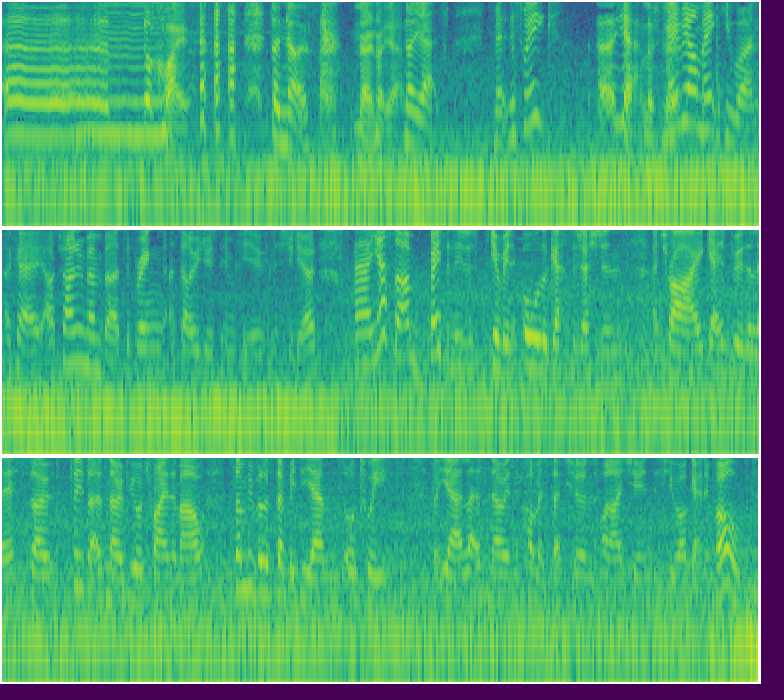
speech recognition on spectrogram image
Uh, mm. not quite. so no. no, not yet. Not yet. This week? Uh, yeah, let's do Maybe it. I'll make you one. Okay, I'll try and remember to bring a celery juice in for you in the studio. Uh, yeah, so I'm basically just giving all the guest suggestions a try, getting through the list. So please let us know if you're trying them out. Some people have sent me DMs or tweets, but yeah, let us know in the comment section on iTunes if you are getting involved.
